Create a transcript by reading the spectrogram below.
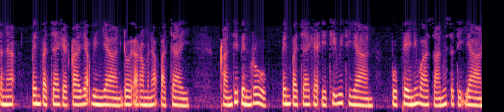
ตนะ เป็นปัจจัยแก่กายวิญญาณ โดยอารมณปัจจัย ขันธ์ที่เป็นรูป เป็นปัจจัยแก่อิทธิวิทยาน ปุเพนิวาสานุสติญาณ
